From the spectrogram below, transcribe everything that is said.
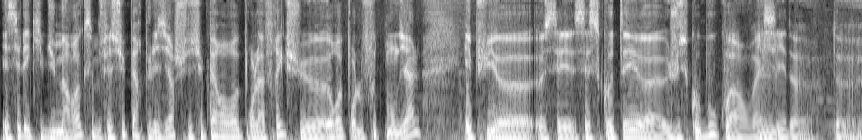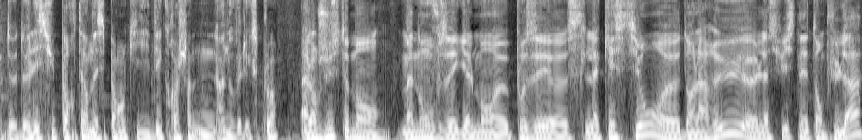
Et c'est l'équipe du Maroc. Ça me fait super plaisir. Je suis super heureux pour l'Afrique. Je suis euh, heureux pour le foot mondial. Et puis euh, c'est ce côté jusqu'au bout, quoi. On va Mm. essayer de, de, de, de les supporter en espérant qu'ils décrochent un, un nouvel exploit. Alors justement, Manon vous a également posé la question dans la rue, euh, la Suisse n'étant plus là,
